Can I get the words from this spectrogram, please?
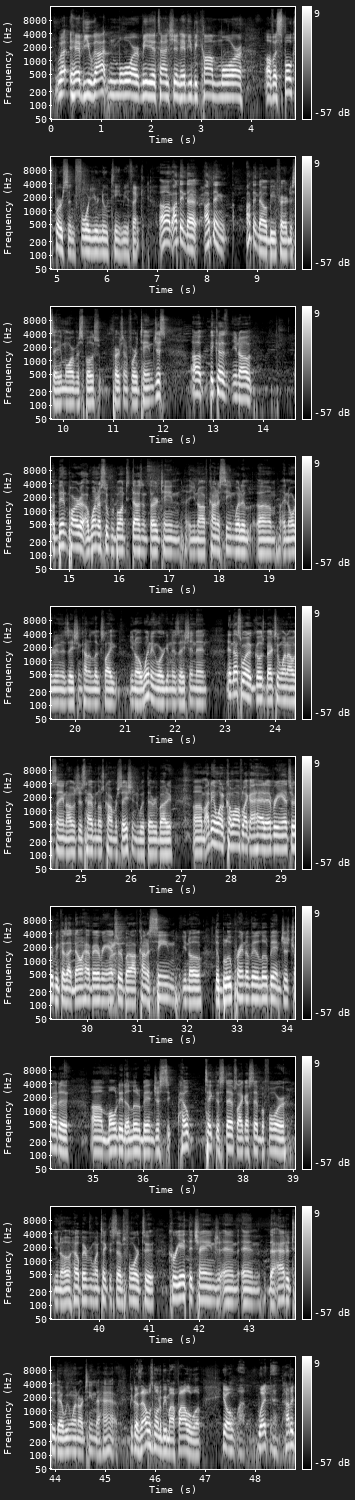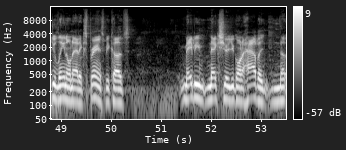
what, have you gotten more media attention? Have you become more of a spokesperson for your new team? You think? Um, I think that I think I think that would be fair to say more of a spokesperson for a team, just uh, because you know I've been part of. I won a Super Bowl in 2013. You know, I've kind of seen what a, um, an organization kind of looks like. You know, a winning organization, and and that's what it goes back to when I was saying I was just having those conversations with everybody. Um, I didn't want to come off like I had every answer because I don't have every answer, but I've kind of seen you know the blueprint of it a little bit and just try to um, mold it a little bit and just help take the steps, like I said before, you know, help everyone take the steps forward to create the change and, and the attitude that we want our team to have. because that was going to be my follow up. You know, what? How did you lean on that experience? Because maybe next year you're going to have a,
